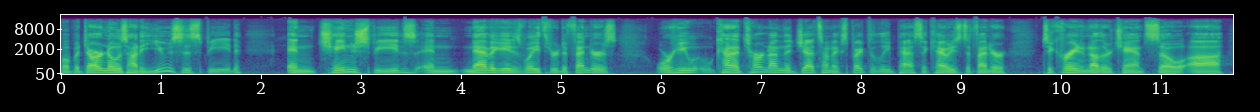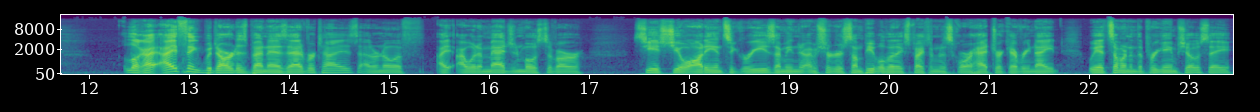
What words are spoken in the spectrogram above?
but Bedard knows how to use his speed and change speeds and navigate his way through defenders. Or he kind of turned on the Jets unexpectedly past the Coyotes defender to create another chance. So, uh, look, I, I think Bedard has been as advertised. I don't know if I, I would imagine most of our CHGO audience agrees. I mean, I'm sure there's some people that expect him to score a hat trick every night. We had someone in the pregame show say,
